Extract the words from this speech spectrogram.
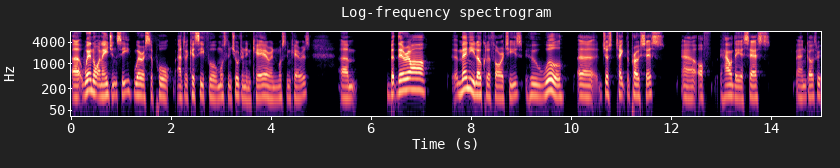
Uh, we're not an agency. We're a support advocacy for Muslim children in care and Muslim carers. Um, but there are uh, many local authorities who will uh, just take the process uh, of how they assess and go through.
